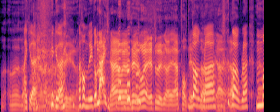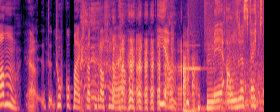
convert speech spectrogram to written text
Nei, nei, Nei, ikke det. nei, nei, Ikke det. nei, nei. Det handler ikke om meg! Ja, ja, jeg, jeg, jeg, jeg, jeg falt helt ut der. Dagbladet. Ja, ja. Dagbladet. Mann tok oppmerksomheten fra Sumaya. Igjen. Med all respekt.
